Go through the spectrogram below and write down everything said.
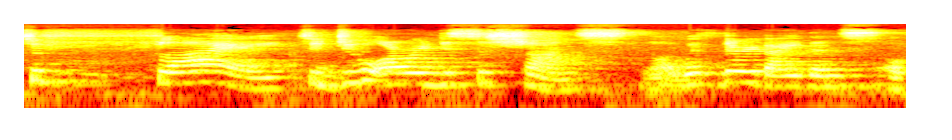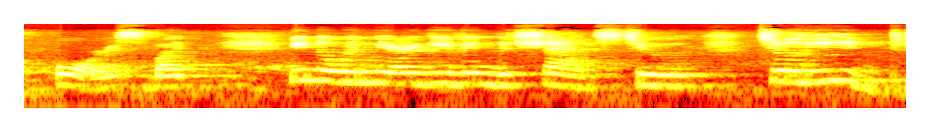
to fly to do our decisions know, with their guidance of course but you know when we are given the chance to to lead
